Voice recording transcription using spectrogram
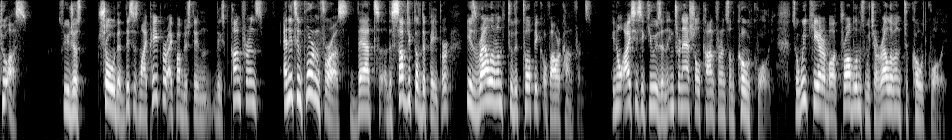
to us. So you just show that this is my paper I published in this conference. And it's important for us that the subject of the paper is relevant to the topic of our conference. You know, ICCQ is an international conference on code quality. So we care about problems which are relevant to code quality.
